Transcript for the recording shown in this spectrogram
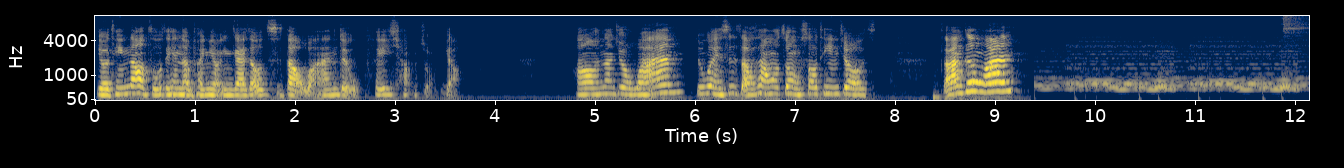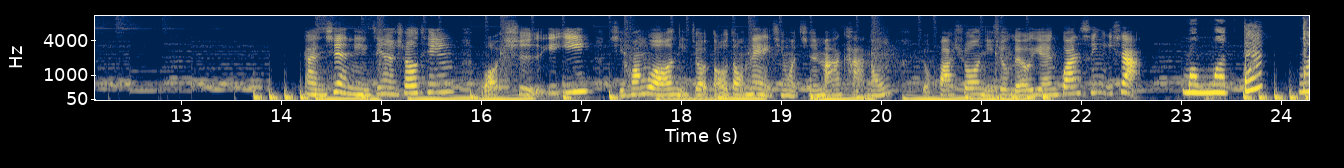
有听到昨天的朋友应该都知道，晚安对我非常重要。好，那就晚安。如果你是早上或中午收听，就早安跟晚安。感谢你今天的收听，我是依依。喜欢我你就抖抖内，请我吃马卡龙。有话说你就留言关心一下，么么哒，哇！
